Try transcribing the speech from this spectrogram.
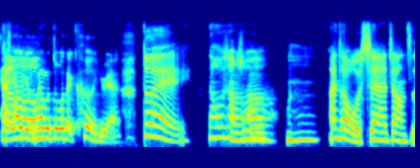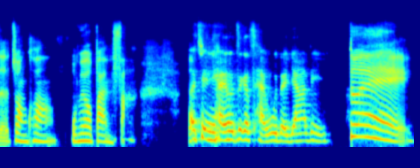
还要有那么多的客源。对，那我想说，嗯，按照我现在这样子的状况，我没有办法。而且你还有这个财务的压力。对，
